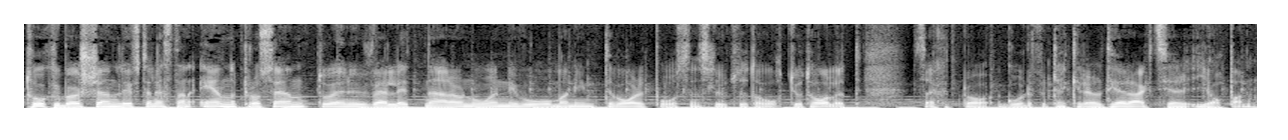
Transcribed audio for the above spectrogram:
Tokyobörsen lyfter nästan 1 och är nu väldigt nära att nå en nivå man inte varit på sedan slutet av 80-talet. Särskilt bra går det för techrelaterade aktier i Japan.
